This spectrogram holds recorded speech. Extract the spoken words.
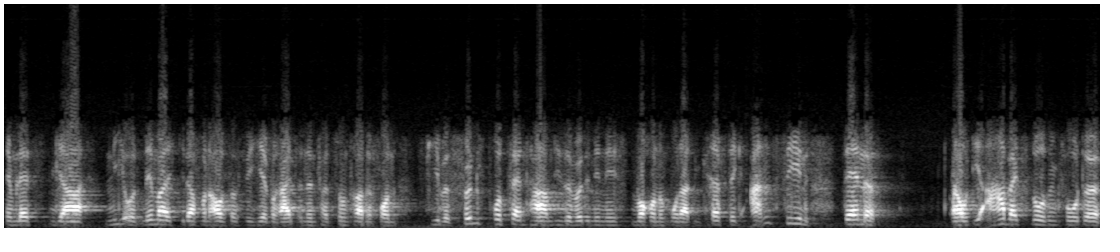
im letzten Jahr nie und nimmer. Ich gehe davon aus, dass wir hier bereits eine Inflationsrate von 4 bis 5 Prozent haben. Diese wird in den nächsten Wochen und Monaten kräftig anziehen, denn auch die Arbeitslosenquote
